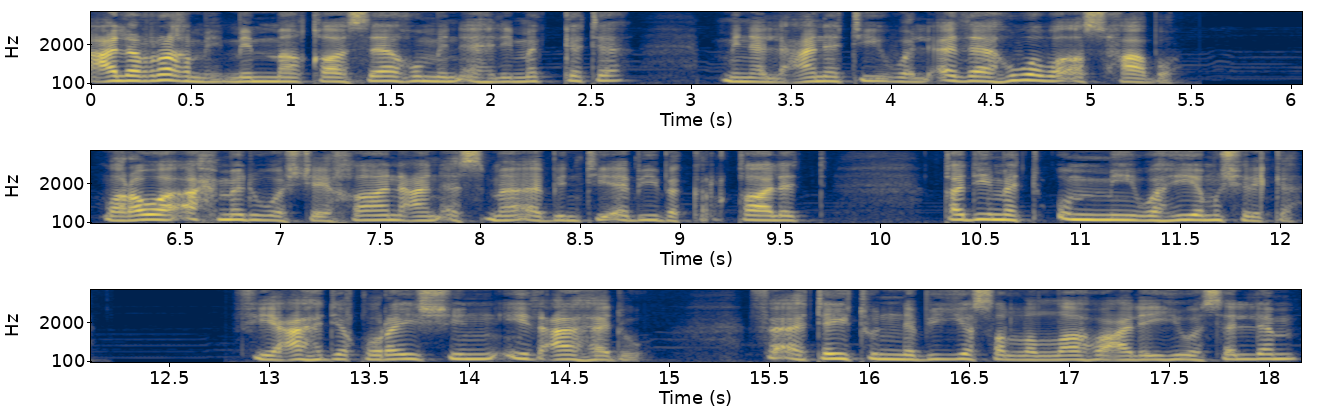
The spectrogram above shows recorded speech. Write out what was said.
على الرغم مما قاساه من أهل مكة من العنة والأذى هو وأصحابه. وروى أحمد والشيخان عن أسماء بنت أبي بكر قالت قدمت أمي وهي مشركة. في عهد قريش إذ عاهدوا. فأتيت النبي صلى الله عليه وسلم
